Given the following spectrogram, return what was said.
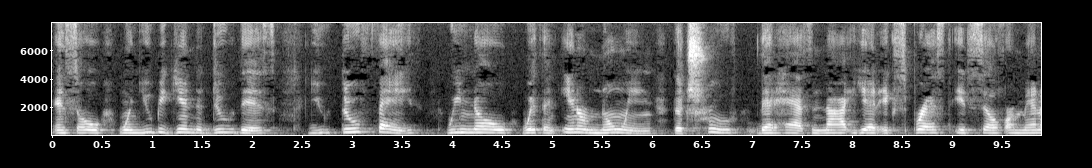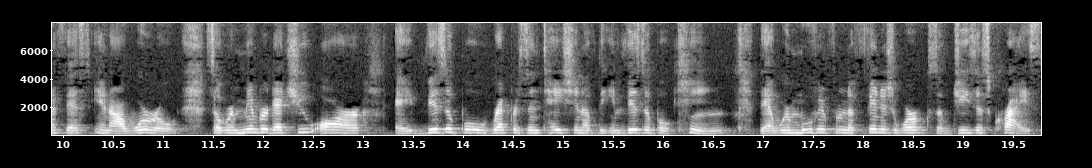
And so when you begin to do this, you through faith, we know with an inner knowing the truth that has not yet expressed itself or manifest in our world. So remember that you are a visible representation of the invisible King, that we're moving from the finished works of Jesus Christ.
